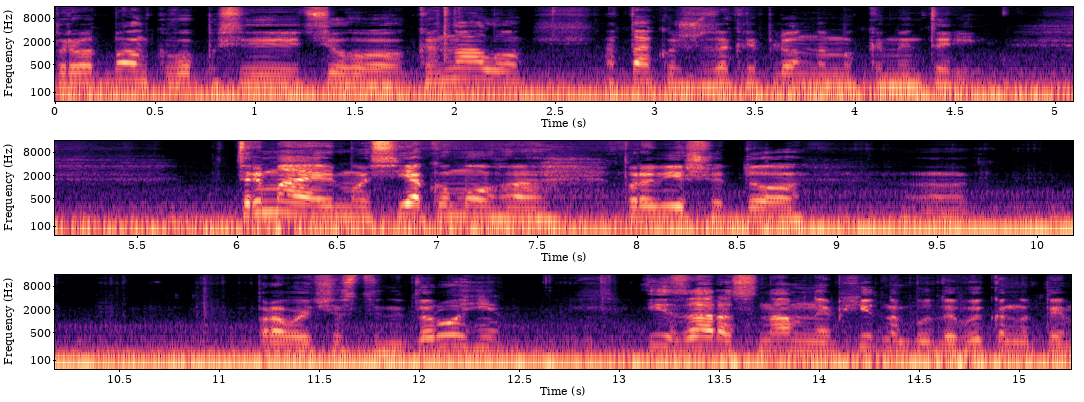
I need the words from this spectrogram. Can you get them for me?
Приватбанку в описі цього каналу, а також в закріпленому коментарі. Тримаємось якомога правіше до е, правої частини дороги. І зараз нам необхідно буде виконати е,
